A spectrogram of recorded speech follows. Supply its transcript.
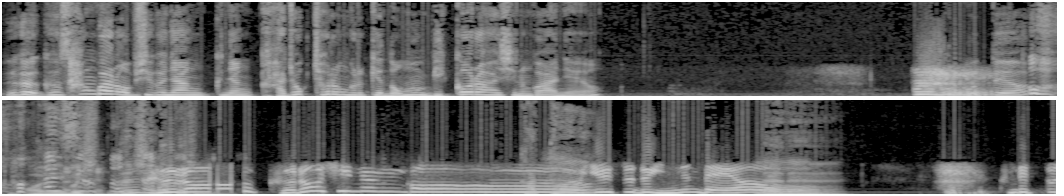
그러니까 그 상관없이 그냥 그냥 가족처럼 그렇게 너무 믿거라 하시는 거 아니에요? 어때요? 어, 이거 시- 네, 그러. 그러시는 같아요? 거일 수도 있는데요. 네네. 근데 또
